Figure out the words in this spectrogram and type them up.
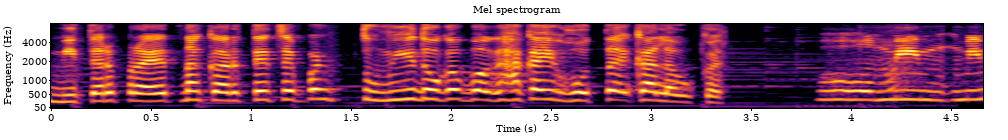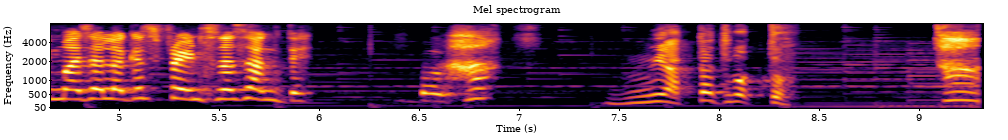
मी तर प्रयत्न करतेच आहे पण तुम्ही दोघं बघा काही होतंय का लवकर. हो मी मी माझ्या लगेच फ्रेंड्सना सांगते. हा? मी आत्ताच बघतो. हा.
